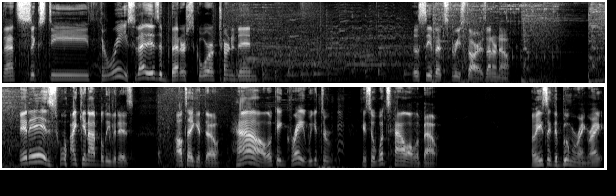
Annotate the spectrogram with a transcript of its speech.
That's 63, so that is a better score. Turn it in. Let's see if that's three stars. I don't know. It is! I cannot believe it is. I'll take it, though. Hal! Okay, great. We get to... Okay, so what's Hal all about? Oh, he's like the boomerang, right?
